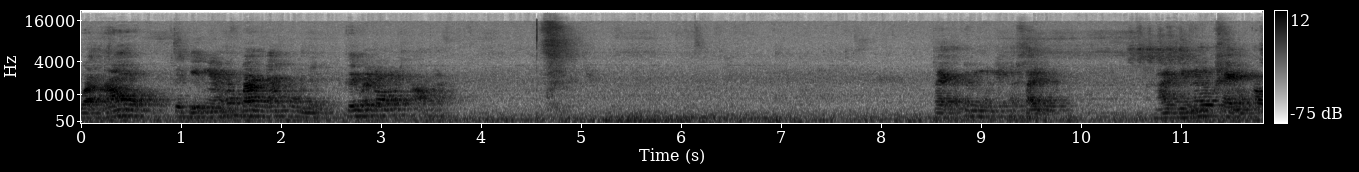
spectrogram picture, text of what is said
ว่าบวิท่อหนีท่อถอยสู้หน้าต่อไปอย่างเดียวลูกที่หลานก็เหมือนมีลูกที่หลานนี่หลานคนเลยเมื่อพอหน้าพอตาเนี่ยให้แดงกูไปอะว่าเอาจะกินอย่างนั้นบ้างอย่างคนนี้เคยไปลองแล้วถามนะแต่ก็เป็นคนนี้อาศัยหากินแล้วแข่งของเขา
